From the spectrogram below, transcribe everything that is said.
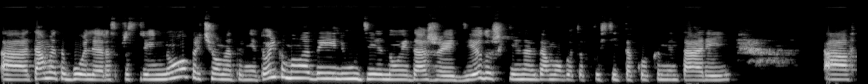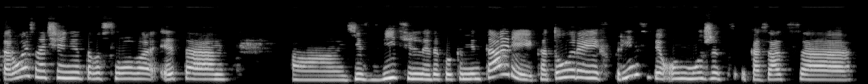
А, там это более распространено, причем это не только молодые люди, но и даже дедушки иногда могут отпустить такой комментарий. А второе значение этого слова – это а, язвительный такой комментарий, который, в принципе, он может казаться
